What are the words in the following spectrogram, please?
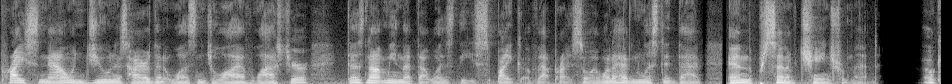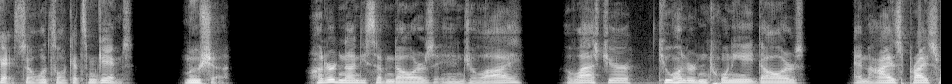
price now in June is higher than it was in July of last year does not mean that that was the spike of that price. So I went ahead and listed that and the percent of change from that. Okay so let's look at some games. Musha $197 in July of last year $228 and the highest price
